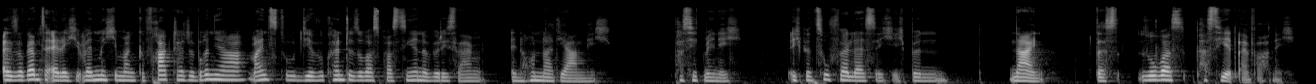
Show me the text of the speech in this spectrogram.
also ganz ehrlich, wenn mich jemand gefragt hätte, Brinja, meinst du, dir könnte sowas passieren, dann würde ich sagen, in 100 Jahren nicht. Passiert mir nicht. Ich bin zuverlässig, ich bin, nein, das, sowas passiert einfach nicht.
